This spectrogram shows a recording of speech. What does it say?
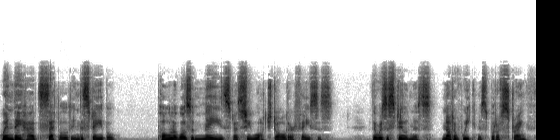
When they had settled in the stable, Paula was amazed as she watched all their faces. There was a stillness, not of weakness, but of strength,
